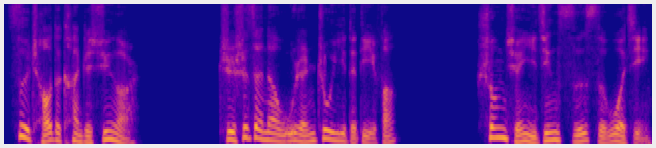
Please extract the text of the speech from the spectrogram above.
自嘲的看着薰儿，只是在那无人注意的地方，双拳已经死死握紧，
